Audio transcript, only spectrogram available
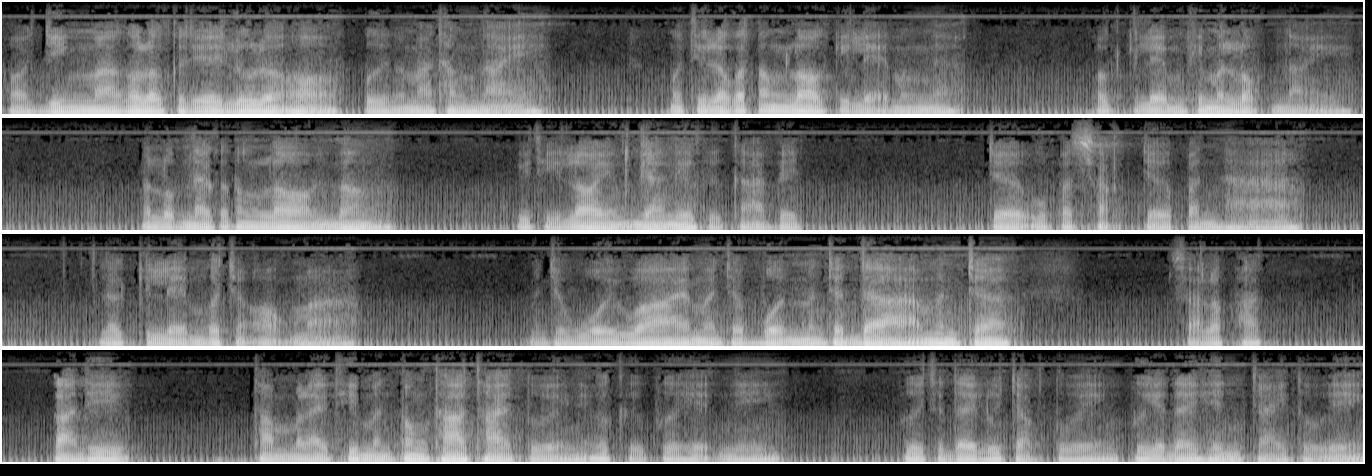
พอยิงมาก็เราก็จะได้รู้เลยอ๋อปืนมันมาทางไหนบางทีเราก็ต้องล่อกิเลสบ้างนะเพราะกิเลสบางทีมันหลบไหน มันหลบไหนก็ต้องล่อมันบ้าง วิธีล่ออย่างเดียวคือการไปเจออุปสรรคเจอปัญหา แล้วกิเลสมันก็จะออกมา มันจะโวยวาย มันจะบน่นมันจะดา่ามันจะสารพัดการที่ทำอะไรที่มันต้องท้าทายตัวเองนี่ก็คือเพื่อเหตุนี้ เพื่อจะได้รู้จักตัวเอง เพื่อจะได้เห็นใจตัวเอง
